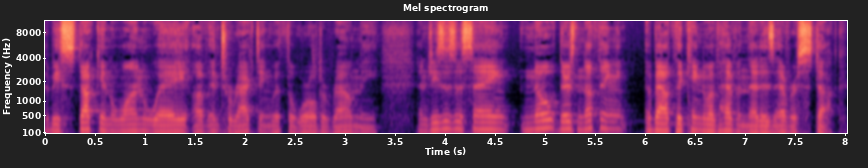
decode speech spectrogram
to be stuck in one way of interacting with the world around me. And Jesus is saying, no, there's nothing about the kingdom of heaven that is ever stuck.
